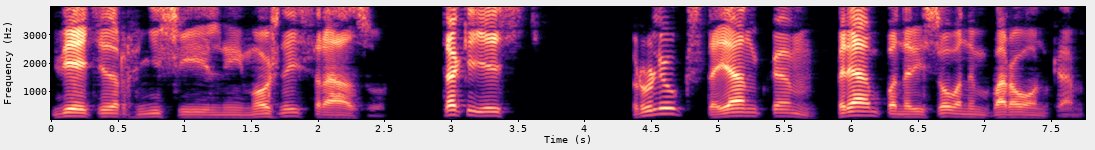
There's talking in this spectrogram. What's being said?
Ветер не сильный, можно и сразу. Так и есть. Рулю к стоянкам, прям по нарисованным воронкам.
